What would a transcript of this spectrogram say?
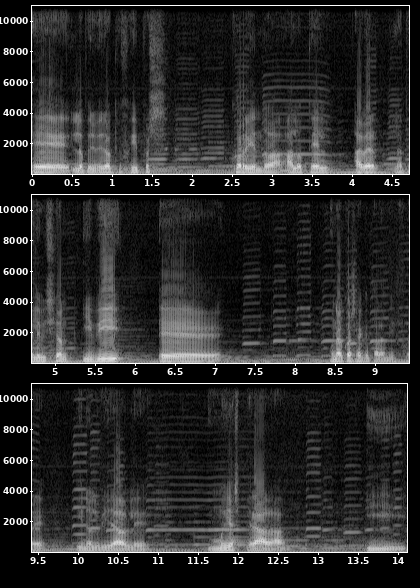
eh, lo primero que fui pues corriendo al hotel a ver la televisión. Y vi eh, una cosa que para mí fue inolvidable muy esperada y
